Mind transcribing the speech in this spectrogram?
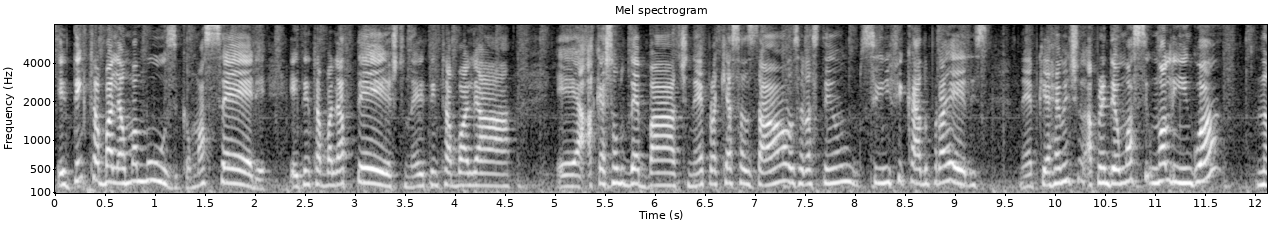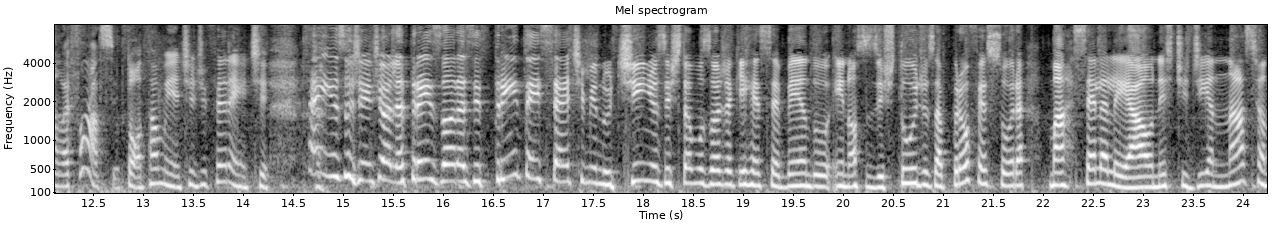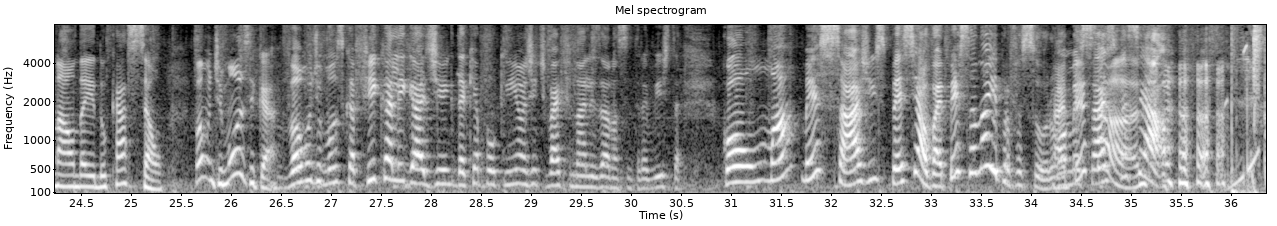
Ele tem que trabalhar uma música, uma série, ele tem que trabalhar texto, né? Ele tem que trabalhar é, a questão do debate, né? Para que essas aulas elas tenham significado para eles, né? Porque realmente aprender uma, uma língua não é fácil. Totalmente diferente. É isso, gente. Olha, 3 horas e 37 minutinhos. Estamos hoje aqui recebendo em nossos estúdios a professora Marcela Leal neste Dia Nacional da Educação. Vamos de música? Vamos de música. Fica ligadinho que daqui a pouquinho a gente vai finalizar nossa entrevista com uma mensagem especial. Vai pensando aí, professor. Uma vai mensagem especial.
